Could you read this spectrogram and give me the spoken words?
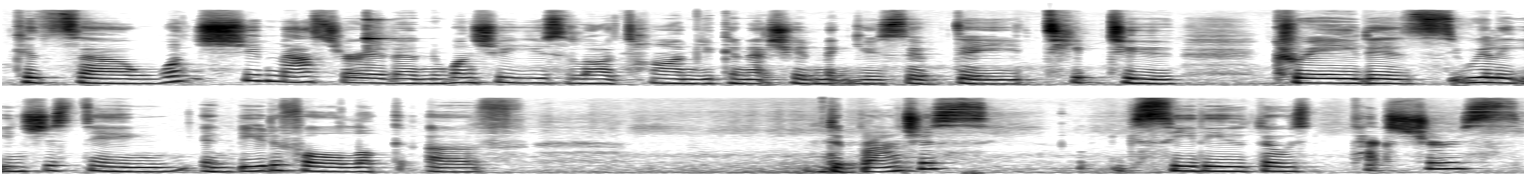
because uh, once you master it and once you use a lot of time, you can actually make use of the tip to create this really interesting and beautiful look of the branches. See the, those textures?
